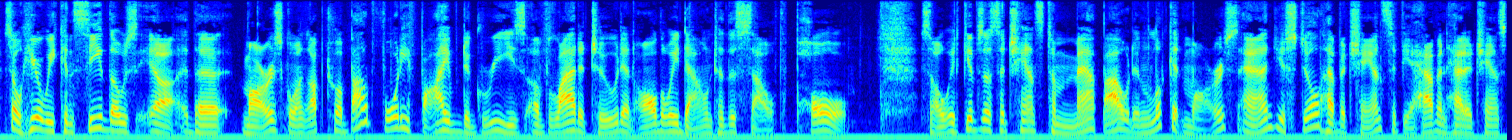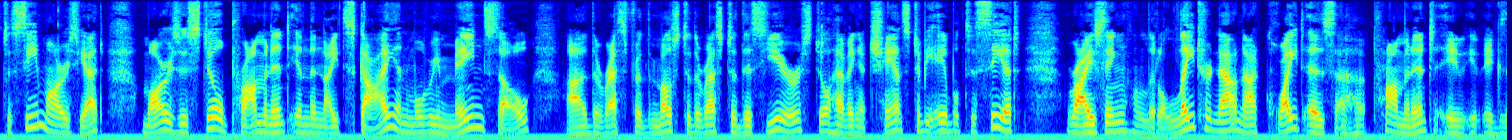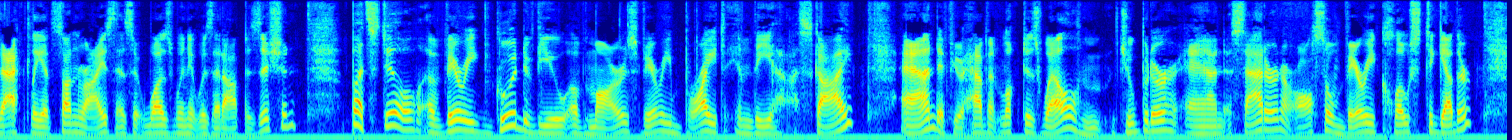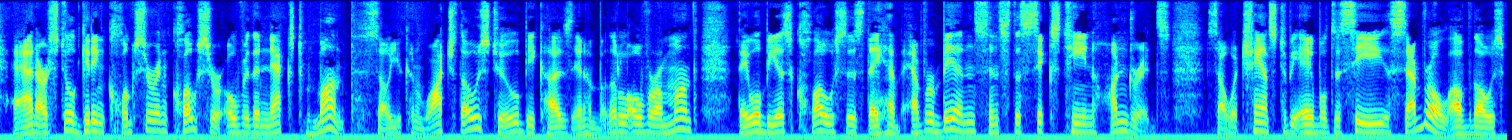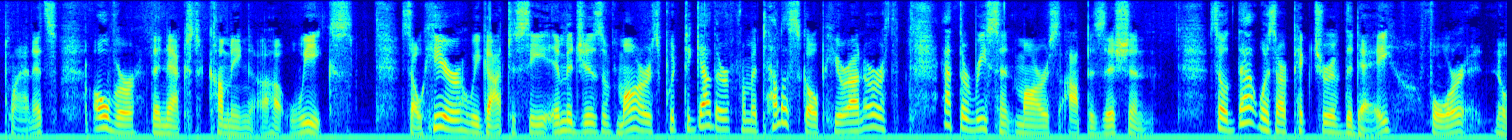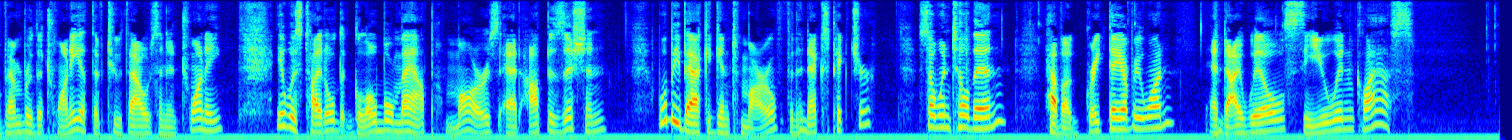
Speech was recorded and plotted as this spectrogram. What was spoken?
So here we can see those uh, the Mars going up to about 45 degrees of latitude and all the way down to the South Pole. So it gives us a chance to map out and look at Mars and you still have a chance if you haven't had a chance to see Mars yet. Mars is still prominent in the night sky and will remain so uh, the rest for the most of the rest of this year still having a chance to be able to see it rising a little later now not quite as uh, prominent exactly at sunrise as it was when it was at opposition but still a very good view of Mars very bright in the sky and if you haven't looked as well Jupiter and Saturn are also very close together and are still getting closer and closer over the next month. So you can watch those two because in a little over a month, they will be as close as they have ever been since the 1600s. So a chance to be able to see several of those planets over the next coming uh, weeks. So here we got to see images of Mars put together from a telescope here on Earth at the recent Mars opposition. So that was our picture of the day for November the 20th of 2020. It was titled Global Map Mars at Opposition. We'll be back again tomorrow for the next picture. So until then, have a great day, everyone. And I will see you in class.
